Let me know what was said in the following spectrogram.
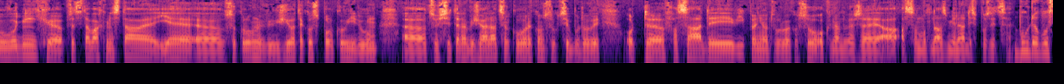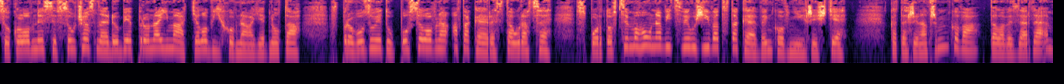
původních eh, představách města je eh, Sokolovnu využívat jako spolkový dům, eh, což si teda vyžádá celkovou rekonstrukci budovy od fasády, výplně otvoru, jako jsou okna, dveře a, a samotná změna dispozice. Budovu Sokolovny si v současné době pronajímá tělovýchovná jednota. V provozu je tu posilovna a také restaurace. Sportovci mohou navíc využívat také venkovní hřiště. Kateřina Třmínková, televize RTM+.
